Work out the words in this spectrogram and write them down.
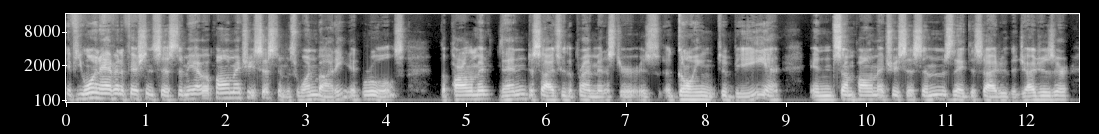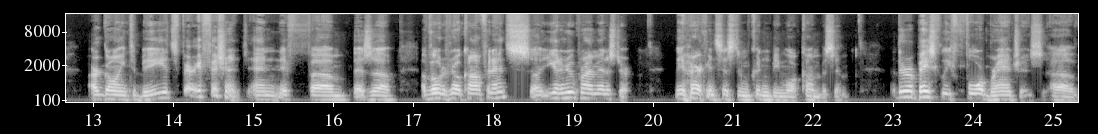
If you want to have an efficient system, you have a parliamentary system. It's one body, it rules. The parliament then decides who the prime minister is uh, going to be. And in some parliamentary systems, they decide who the judges are, are going to be. It's very efficient. And if um, there's a a vote of no confidence, uh, you get a new prime minister. The American system couldn't be more cumbersome. There are basically four branches of,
